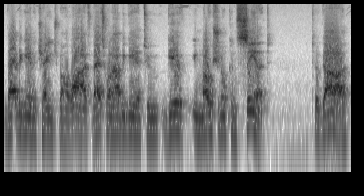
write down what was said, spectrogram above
That began to change my life. That's when I began to give emotional consent to God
